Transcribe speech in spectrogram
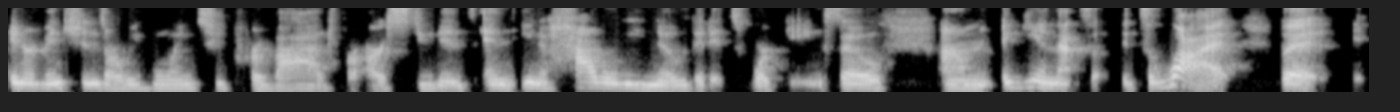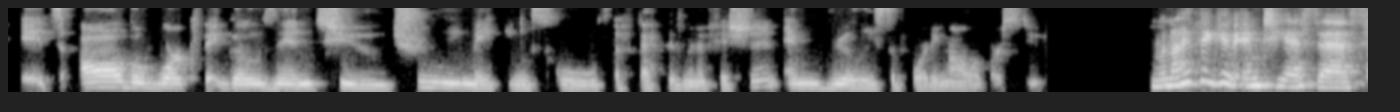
interventions are we going to provide for our students? And you know how will we know that it's working? So um, again that's it's a lot but it's all the work that goes into truly making schools effective and efficient and really supporting all of our students When I think of MTSS,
